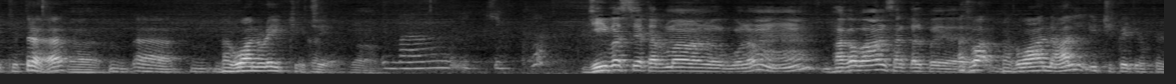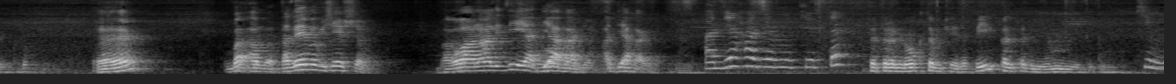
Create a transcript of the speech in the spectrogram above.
इत्यत्र। भगवानुडे इच्छिक् जीवस्य कर्मानुगुणं भगवान् सङ्कल्पय अथवा भगवानाल् इच्छिक् इति वक्तव्यं खलु। तदेव विशेषं। भगवानाल् इति अद्याहार्यम् अद्याहार्यम् अद्य इत्युक्ते? तत्र नोक्तं चेदपि कल्पनीयम् इति। किम्?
